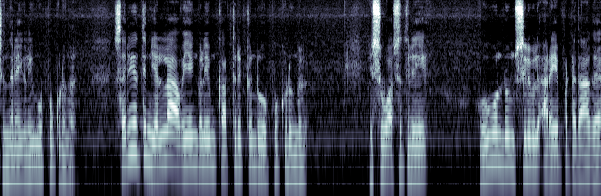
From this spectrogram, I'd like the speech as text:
சிந்தனைகளையும் ஒப்புக்கொடுங்கள். சரீரத்தின் எல்லா அவயங்களையும் கர்த்தருக்கென்று ஒப்புக்கொடுங்கள். விசுவாசத்திலே ஒவ்வொன்றும் சிலுவில் அறையப்பட்டதாக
